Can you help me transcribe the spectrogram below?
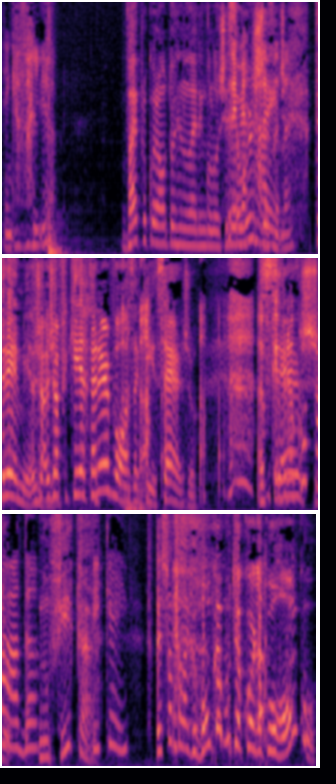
Tem que avaliar. Vai procurar um otorrinolaringologista Treme a urgente. casa, né? Treme. Eu já, já fiquei até nervosa aqui, Sérgio. Eu fiquei Sérgio, preocupada. Não fica? Fiquei. A pessoa fala que ronca muito e acorda com o ronco.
